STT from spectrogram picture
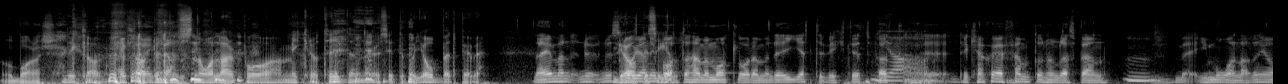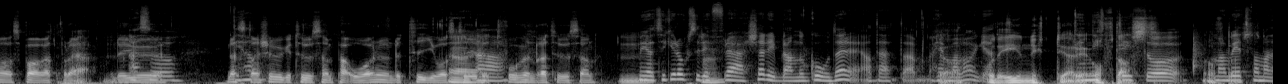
Och bara käka. Det är klart, det är klart att du snålar på mikrotiden när du sitter på jobbet PB. Nej men nu, nu skojar ni bort det här med matlådor men det är jätteviktigt för Ja. att eh, det kanske är 1500 spänn Mm. i månaden jag har sparat på det. Ja. Det är ju Alltså, nästan ja. 20 000 per år under 10 års Ja. tid, Ja. 200 000. Mm. men jag tycker också det är Mm. fräschare ibland och godare att äta hemmalaget. Ja, och det är ju nyttigare Det är oftast. och man Oftast. vet vad man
